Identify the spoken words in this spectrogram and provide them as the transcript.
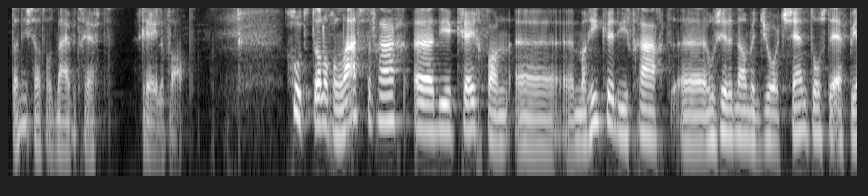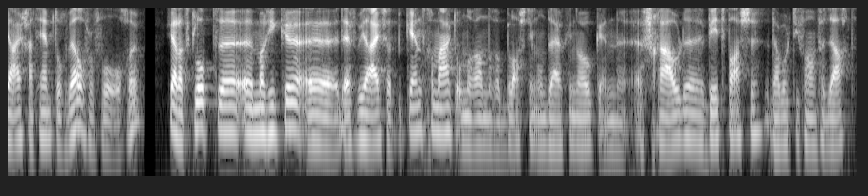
dan is dat wat mij betreft relevant. Goed, dan nog een laatste vraag uh, die ik kreeg van uh, Marieke. Die vraagt, hoe zit het nou met George Santos? De FBI gaat hem toch wel vervolgen? Ja, dat klopt, uh, Marieke. Uh, de FBI heeft dat bekendgemaakt, onder andere belastingontduiking ook en fraude, witwassen, daar wordt hij van verdacht.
